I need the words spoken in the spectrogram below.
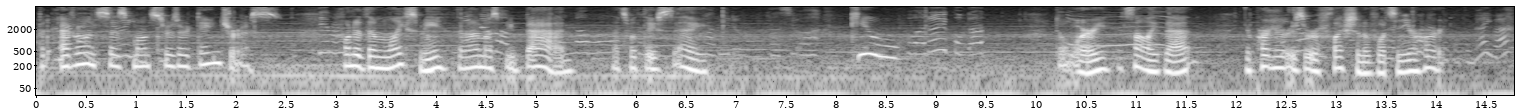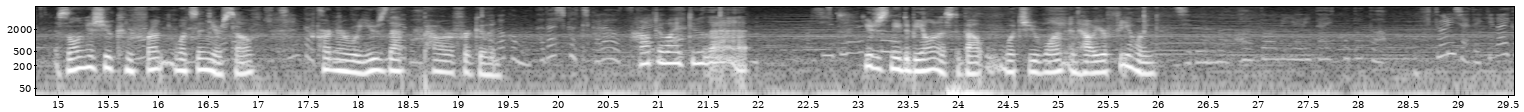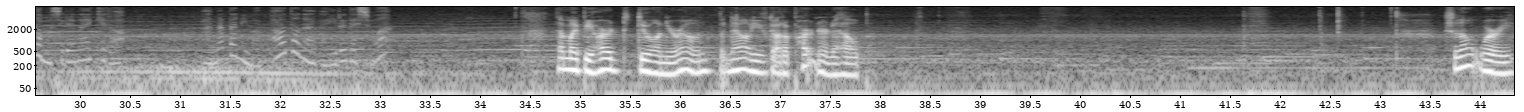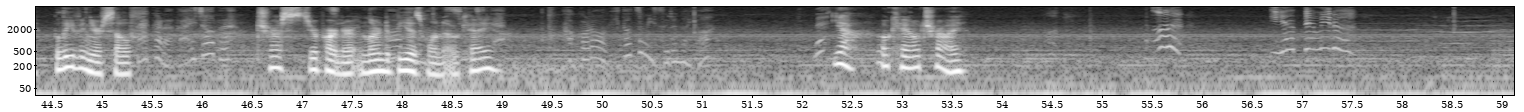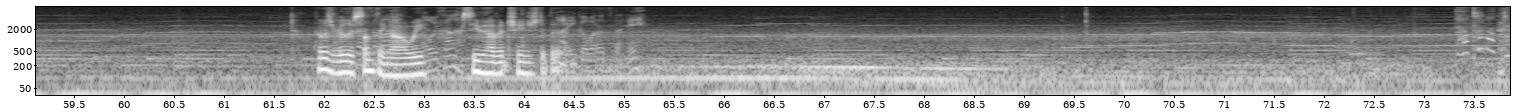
But everyone says monsters are dangerous. If one of them likes me, then I must be bad. That's what they say. Q. Don't worry, it's not like that. Your partner is a reflection of what's in your heart. As long as you confront what's in yourself, your partner will use that power for good. How do I do that? You just need to be honest about what you want and how you're feeling. That might be hard to do on your own, but now you've got a partner to help. So don't worry, believe in yourself. Trust your partner and learn to be as one, okay? Yeah, okay, I'll try. That was really something, are we? You haven't changed a bit.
